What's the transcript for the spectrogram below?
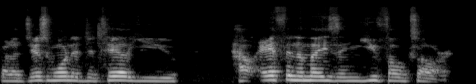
but I just wanted to tell you how effing amazing you folks are.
